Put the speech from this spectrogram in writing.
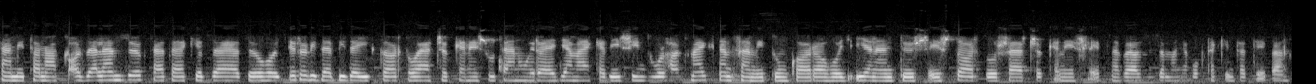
számítanak az elemzők, tehát elképzelhető, hogy rövidebb ideig tartó árcsökkenés után újra egy emelkedés indulhat meg. Nem számítunk arra, hogy jelentős és tartós árcsökkenés lépne be az üzemanyagok tekintetében.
